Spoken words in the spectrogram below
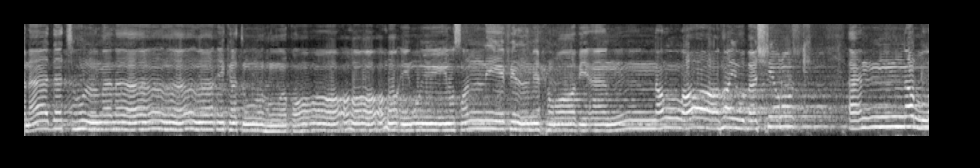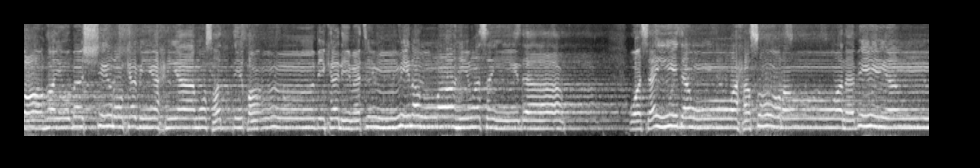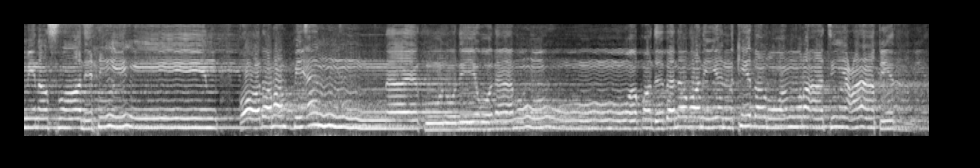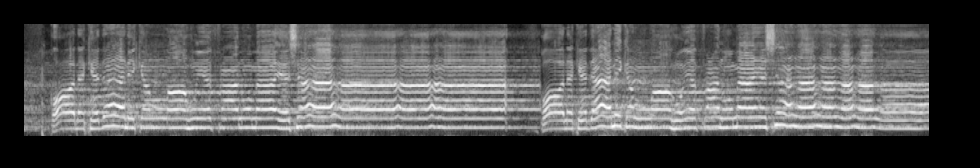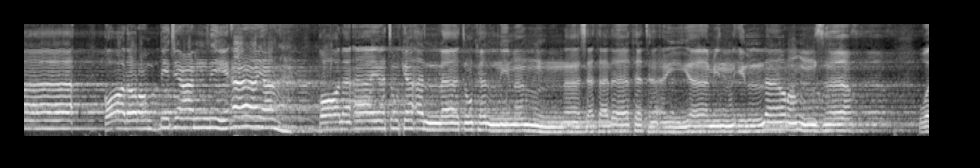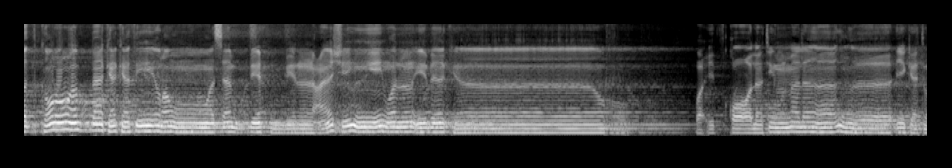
فنادته الملائكة وهو قائم يصلي في المحراب. أن الله يبشرك أن الله يبشرك بيحيى مصدقا بكلمة من الله وسيدا وسيدا وحصورا ونبيا من الصالحين. قال رب أنا يكون لي غلام وقد بلغني الكبر وامرأتي عاقر. قال كذلك الله يفعل ما يشاء. قال كذلك الله يفعل ما يشاء. قال رب اجعل لي آية. قال آيتك ألا تكلم الناس ثلاثة أيام إلا رمزا. واذكر ربك كثيرا وسبح بالعشي والإبكار. وإذ قالت الملائكة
